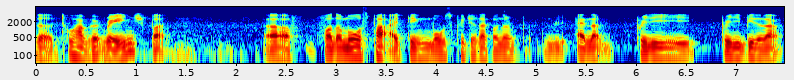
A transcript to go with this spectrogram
the 200 range but uh, for the most part I think most creatures are gonna end up pretty pretty beaten up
